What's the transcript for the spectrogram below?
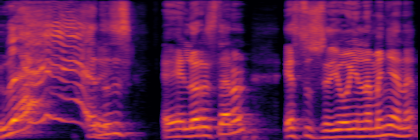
¡Ah! Entonces, eh, lo arrestaron. Esto sucedió hoy en la mañana.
